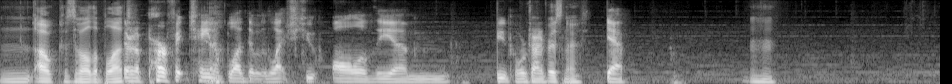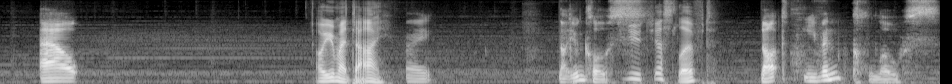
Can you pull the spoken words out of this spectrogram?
Mm, oh, because of all the blood. There's a perfect chain Yeah. of blood that would electrocute all of the um people who are trying to. Prisoners. Yeah. Mm-hmm. Ow. Oh, you might die. Right. Not even close. You just lived. Not even close.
